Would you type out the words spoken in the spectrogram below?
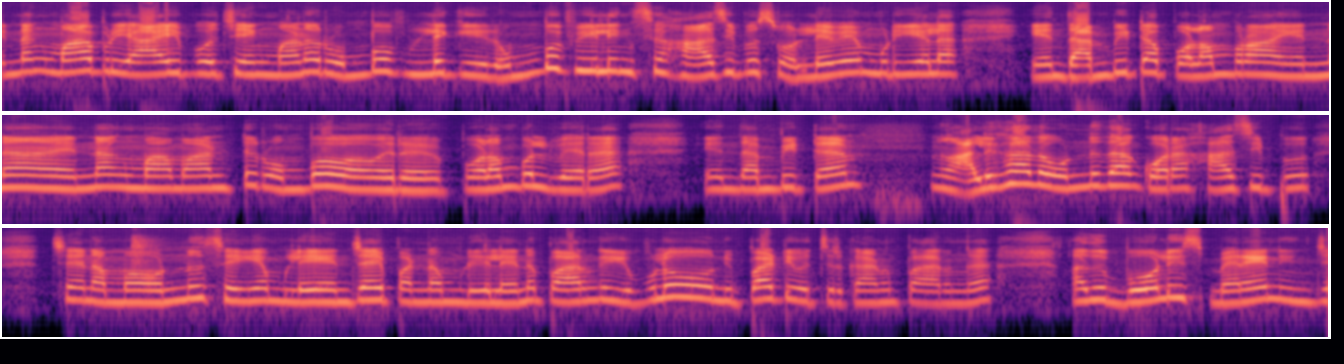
என்னங்கம்மா இப்படி ஆகி போச்சேங்கம்மான்னு ரொம்ப பிள்ளைக்கு ரொம்ப ஃபீலிங்ஸு ஹாசிப்பை சொல்லவே முடியலை. என் தம்பிகிட்ட புலம்புறான். என்ன என்னங்கம்மாமான்ட்டு ரொம்ப ஒரு புலம்பல் வேற. என் தம்பிகிட்ட அழுகாத ஒன்று தான் குறை ஹாசிப்பு சே நம்ம ஒன்றும் செய்ய முடியல என்ஜாய் பண்ண முடியலன்னு பாருங்கள் எவ்வளோ நிப்பாட்டி வச்சுருக்கான்னு பாருங்கள் அது போலீஸ் மெரைன் இன்ஜ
